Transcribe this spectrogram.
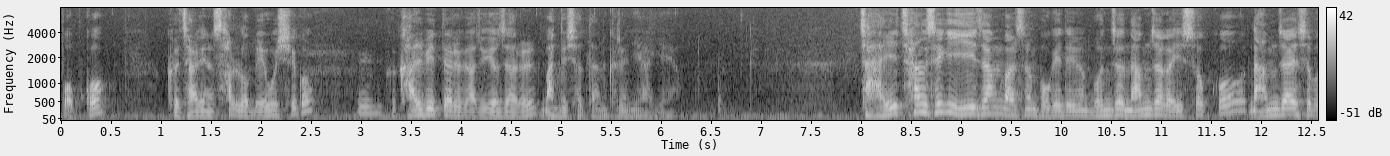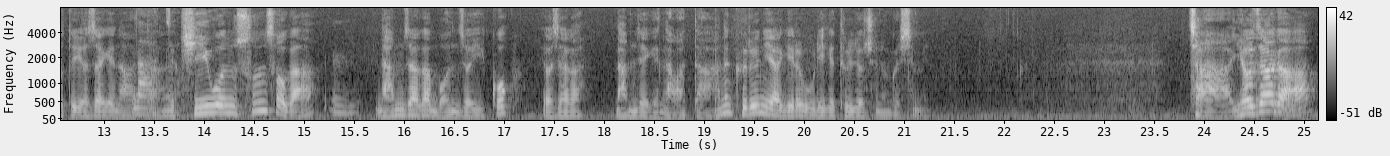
뽑고 그 자리는 살로 메우시고 그 갈비뼈를 가지고 여자를 만드셨다는 그런 이야기예요. 자, 이 창세기 2장 말씀 보게 되면 먼저 남자가 있었고 남자에서부터 여자가 나왔다. 나왔죠. 기원 순서가 남자가 먼저 있고 여자가 남자에게 나왔다 하는 그런 이야기를 우리에게 들려주는 것입니다. 자, 여자가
